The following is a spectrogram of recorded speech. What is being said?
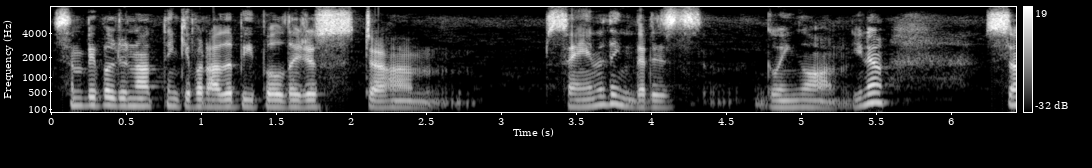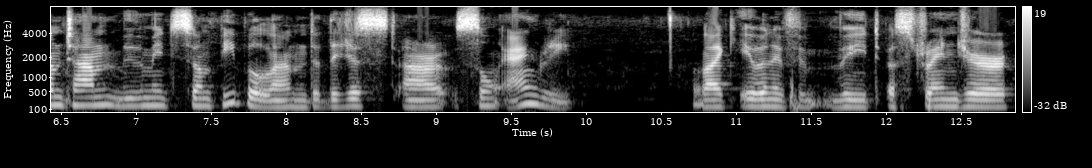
Some people do not think about other people. They just um, say anything that is going on you know? Sometimes we meet some people and they just are so angry. Like even if we meet a stranger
